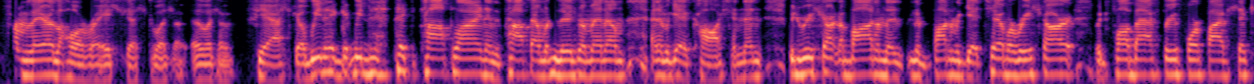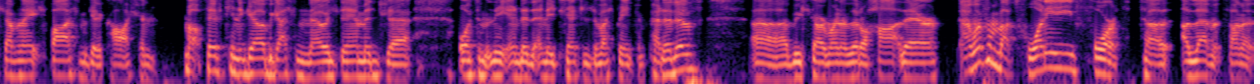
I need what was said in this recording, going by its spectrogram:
from there, the whole race just was a it was a fiasco. We'd we'd pick the top line, and the top line would lose momentum, and then we get a caution. Then we'd restart the bottom. The, the bottom would get a terrible restart. We'd fall back three, four, five, six, seven, eight spots, and we get a caution. About 15 to go, we got some nose damage that ultimately ended any chances of us being competitive. Uh, we started running a little hot there. I went from about 24th to 11th on a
